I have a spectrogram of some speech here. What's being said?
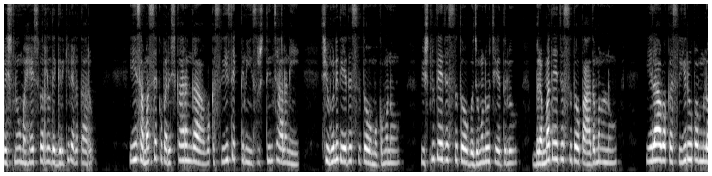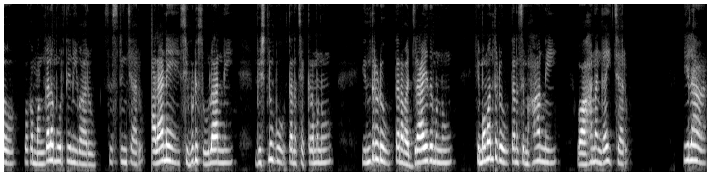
విష్ణు మహేశ్వరుల దగ్గరికి వెళతారు. ఈ సమస్యకు పరిష్కారంగా ఒక స్త్రీశక్తిని సృష్టించాలని శివుని తేజస్సుతో ముఖమును విష్ణు తేజస్సుతో భుజములు చేతులు బ్రహ్మ తేజస్సుతో పాదములను ఇలా ఒక స్త్రీ రూపంలో ఒక మంగళమూర్తిని వారు సృష్టించారు. అలానే శివుడు శూలాన్ని విష్ణువు తన చక్రమును ఇంద్రుడు తన వజ్రాయుధమును హిమవంతుడు తన సింహాన్ని వాహనంగా ఇచ్చారు. ఇలా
